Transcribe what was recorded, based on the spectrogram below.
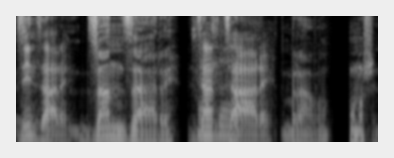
Zinzare. Zanzare. Zanzare. Bravo. On enchaîne.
